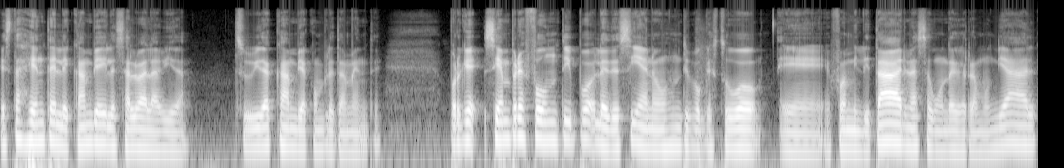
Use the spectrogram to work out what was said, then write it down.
esta gente le cambia y le salva la vida. Su vida cambia completamente. Porque siempre fue un tipo, les decía, ¿no? Un tipo que estuvo, eh, fue militar en la Segunda Guerra Mundial.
